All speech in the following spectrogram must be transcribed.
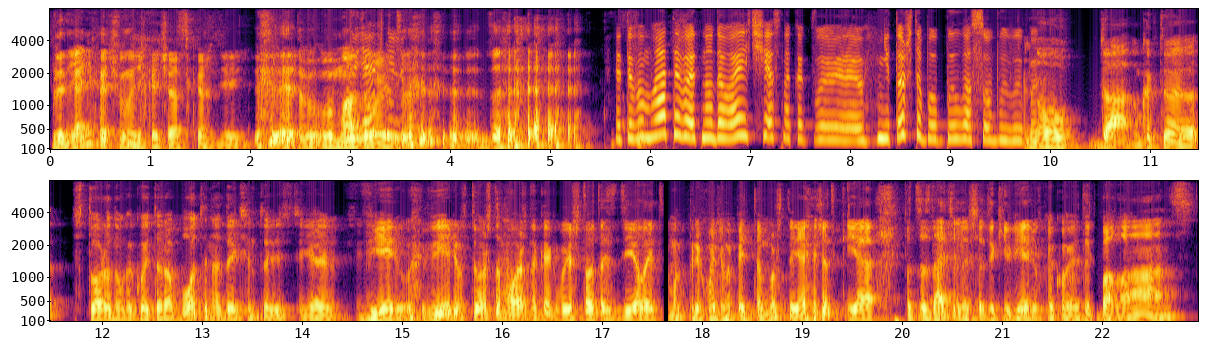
Блин, я не хочу на них качаться каждый день. Это выматывает. Это выматывает, но давай честно, как бы не то чтобы был особый выбор. Ну да, ну как-то в сторону какой-то работы над этим, то есть я верю, верю в то, что можно как бы что-то сделать. Мы приходим опять к тому, что я все-таки я подсознательно все-таки верю в какой-то баланс,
